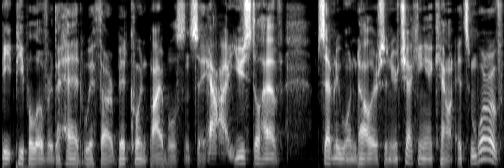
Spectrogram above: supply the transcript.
beat people over the head with our bitcoin bibles and say ah you still have $71 in your checking account. It's more of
